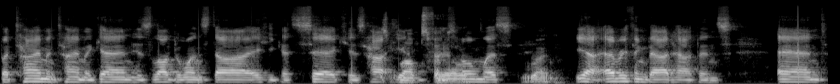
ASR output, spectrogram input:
but time and time again, his loved ones die. He gets sick. His, house he becomes fail. homeless. Right. Yeah, everything bad happens. And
